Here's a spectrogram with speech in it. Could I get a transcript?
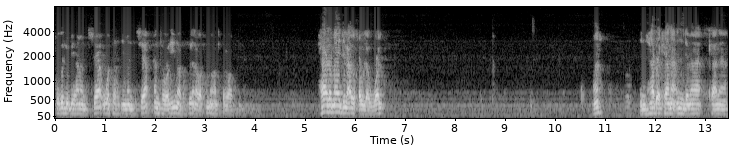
تضل بها من تشاء وتهدي من تشاء. أنت ولينا فاغفر لنا وارحمنا وأنت خير هذا ما يدل على القول الأول. ها؟ إن هذا كان عندما كان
